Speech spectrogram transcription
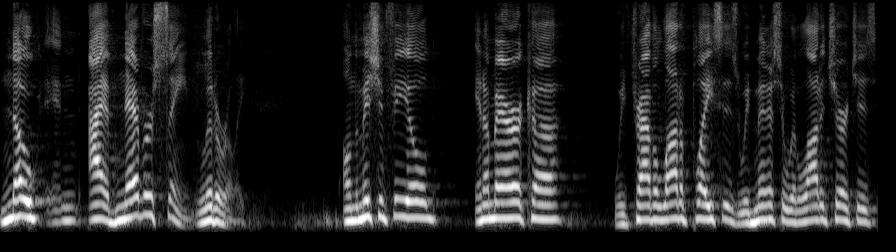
No, I have never seen, literally, on the mission field in America. We've traveled a lot of places. We've ministered with a lot of churches.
